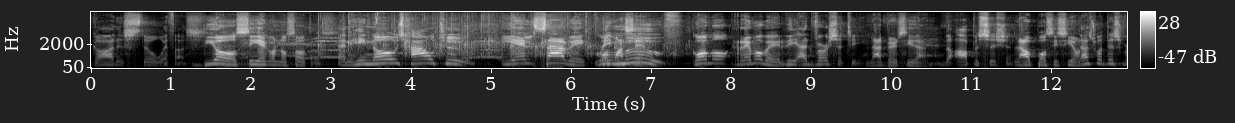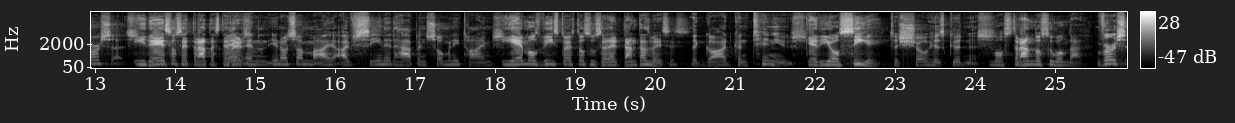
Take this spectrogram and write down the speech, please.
God is still with us. Dios sigue con nosotros. And He knows how to Y Él sabe cómo hacer, remove cómo remover the adversity, la adversidad, the opposition. la oposición. That's what this verse says. Y de eso se trata este And, verso. and you know, some I, I've seen it happen so many times Y hemos visto esto suceder tantas veces that God continues que Dios sigue to show His goodness. mostrando su bondad. Verse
